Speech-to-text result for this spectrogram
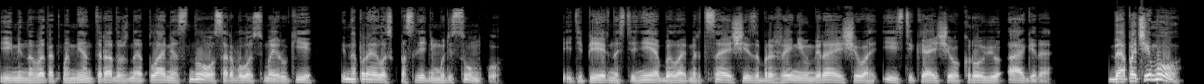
И именно в этот момент радужное пламя снова сорвалось с моей руки и направилось к последнему рисунку и теперь на стене было мерцающее изображение умирающего и истекающего кровью Агера. «Да почему?»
